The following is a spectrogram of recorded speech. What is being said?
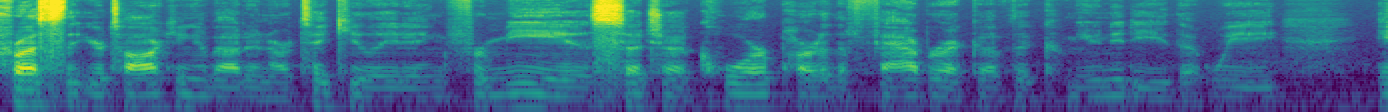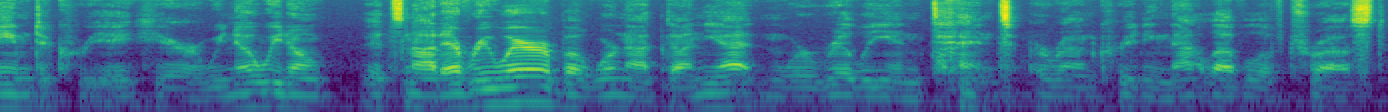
trust that you're talking about and articulating, for me, is such a core part of the fabric of the community that we aim to create here. We know we don't, it's not everywhere, but we're not done yet, and we're really intent around creating that level of trust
